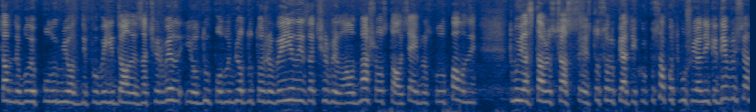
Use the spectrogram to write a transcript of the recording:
там, де були полумьодні, повиїдали, зачервили, і одну полумьодну теж виїли і зачервили, а одна ще осталась. Я їм розколупав вони. Тому я ставлю зараз 145-й корпуса, тому що я тільки дивлюся.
